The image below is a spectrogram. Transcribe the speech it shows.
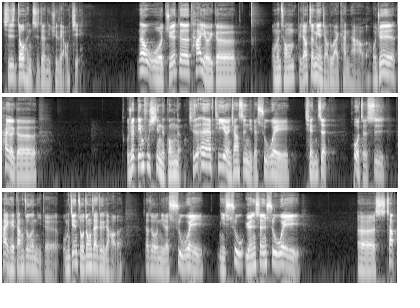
其实都很值得你去了解。那我觉得它有一个，我们从比较正面的角度来看它好了。我觉得它有一个，我觉得颠覆性的功能。其实 NFT 有点像是你的数位签证，或者是它也可以当做你的。我们今天着重在这个就好了，叫做你的数位。你数原生数位，呃，上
